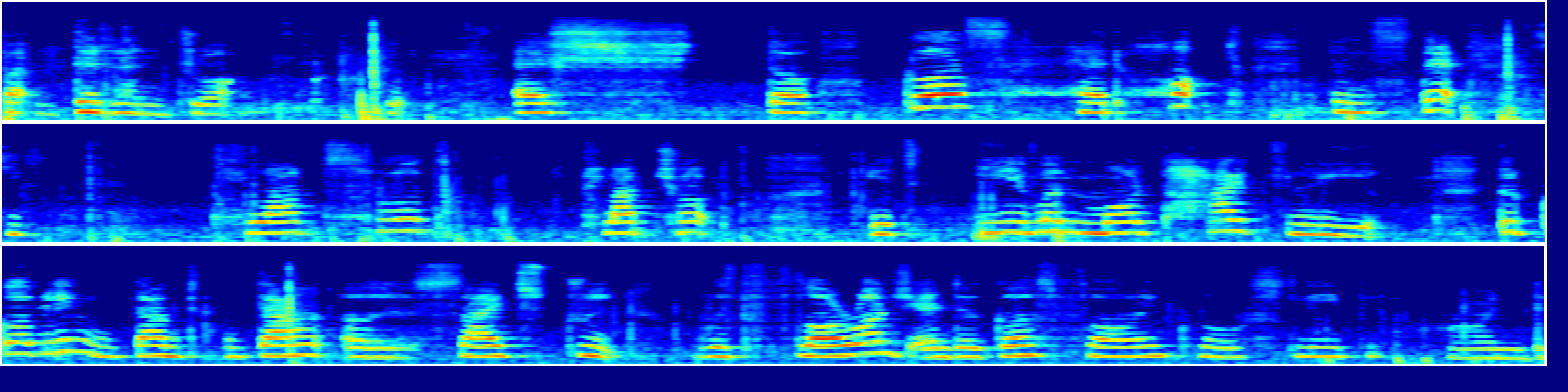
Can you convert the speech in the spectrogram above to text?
but didn't drop it. As the girls had hoped, instead he clutched, clutched it even more tightly. The goblin ducked down a side street with Florence and the girls following closely behind.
